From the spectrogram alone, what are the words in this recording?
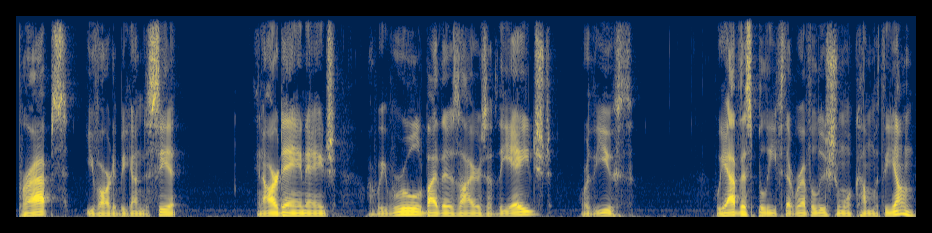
Perhaps you've already begun to see it. In our day and age, are we ruled by the desires of the aged or the youth? We have this belief that revolution will come with the young,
